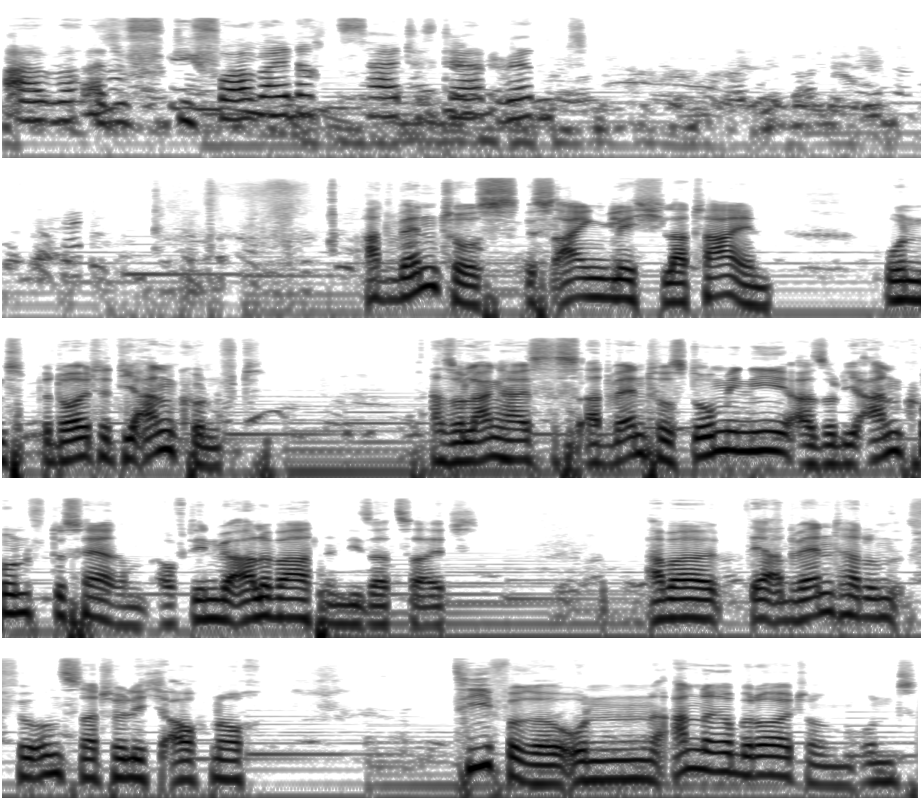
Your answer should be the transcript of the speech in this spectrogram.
aber also die Vorweihnachtszeit ist der Advent. Adventus ist eigentlich Latein und bedeutet die Ankunft. Also lang heißt es Adventus Domini, also die Ankunft des Herrn, auf den wir alle warten in dieser Zeit. Aber der Advent hat für uns natürlich auch noch tiefere und andere Bedeutung und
